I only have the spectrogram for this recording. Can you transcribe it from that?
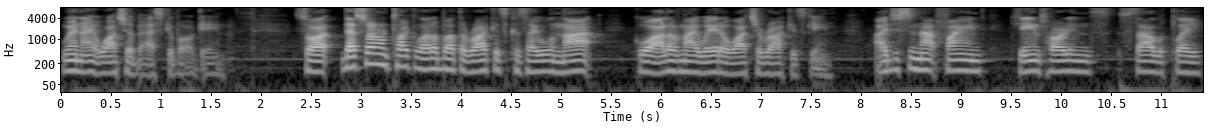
when I watch a basketball game. So uh, that's why I don't talk a lot about the Rockets because I will not go out of my way to watch a Rockets game. I just do not find James Harden's style of play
